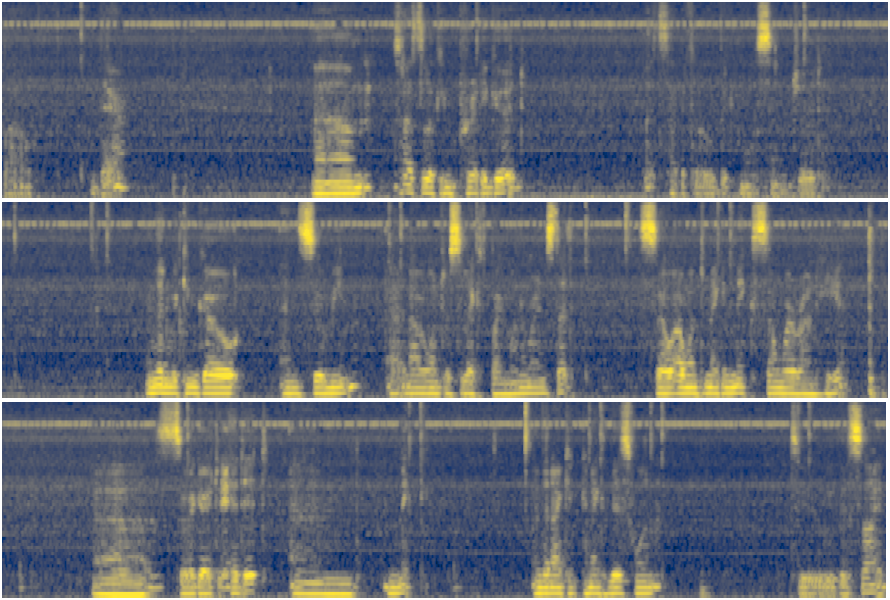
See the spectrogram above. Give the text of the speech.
About there. Um, so that's looking pretty good. Let's have it a little bit more centered. And then we can go and zoom in. Uh, now I want to select by monomer instead. So I want to make a nick somewhere around here. Uh, so we go to edit and nick. And then I can connect this one to this side.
